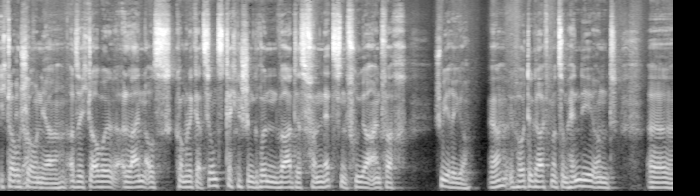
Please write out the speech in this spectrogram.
ich glaube schon, ja. Also ich glaube, allein aus kommunikationstechnischen Gründen war das Vernetzen früher einfach schwieriger. Ja, heute greift man zum Handy und äh,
